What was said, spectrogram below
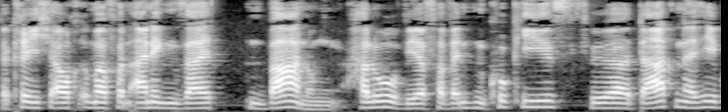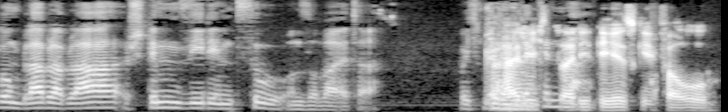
Da kriege ich auch immer von einigen Seiten Warnungen. Hallo, wir verwenden Cookies für Datenerhebung, bla bla bla, stimmen Sie dem zu und so weiter. Geheiligt sei die DSGVO.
